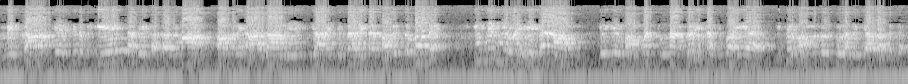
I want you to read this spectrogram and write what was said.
مزاج کے صرف ایک طرح کا ترجمہ اپنے آزاد انگریز کے آنے سے پہلے کا ثابت تو ہے۔ اسی لیے میں یہ کہہ رہا ہوں کہ یہ محمد چونا گڑی کا سپاہی ہے، اسے محمد رسول سے کیا بات ہے؟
